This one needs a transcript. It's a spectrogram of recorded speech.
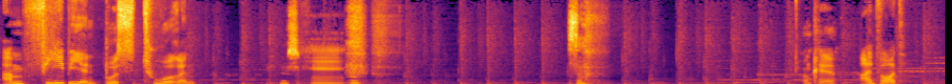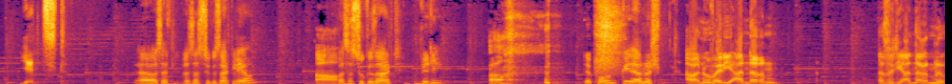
Amphibienbustouren. Hm. So. Okay. Antwort jetzt. Äh, was, hat, was hast du gesagt, Leon? Ah. Was hast du gesagt, Willi? Ah. Der Punkt geht an der Sp Aber nur weil die anderen, also die anderen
